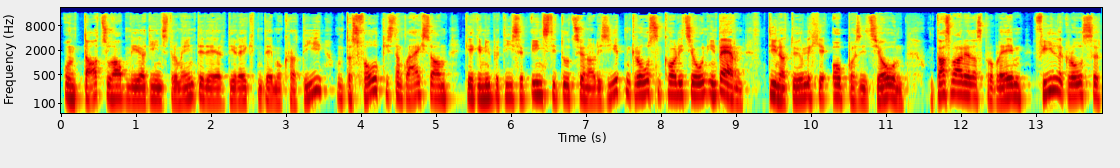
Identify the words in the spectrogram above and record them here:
Und dazu haben wir ja die Instrumente der direkten Demokratie und das Volk ist dann gleichsam gegenüber dieser institutionalisierten großen Koalition in Bern die natürliche Opposition. Und das war ja das Problem vieler großer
